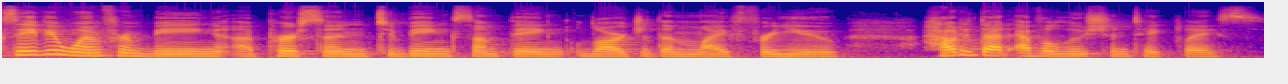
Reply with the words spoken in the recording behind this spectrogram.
Xavier went from being a person to being something larger than life for you. How did that evolution take place?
